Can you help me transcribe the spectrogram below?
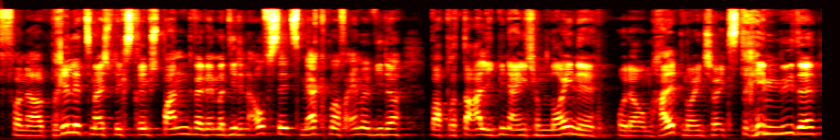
von einer Brille zum Beispiel extrem spannend, weil wenn man die dann aufsetzt, merkt man auf einmal wieder, war brutal, ich bin eigentlich um neun oder um halb neun schon extrem müde,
